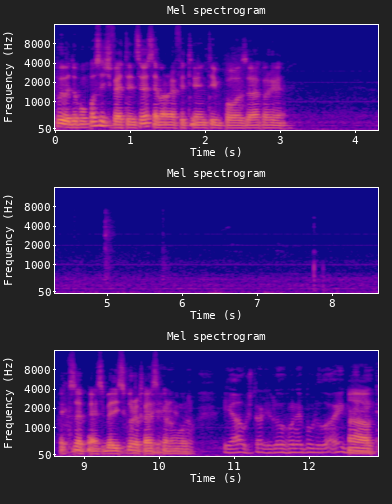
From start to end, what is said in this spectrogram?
Poi dopo un po' se ci fai attenzione sembrano effettivamente in posa, eh, perché... E cosa pensi? Beh, di sicuro pensi che non vuole. Já už tady dlouho nebudu a i kdyby, Ah, ok.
